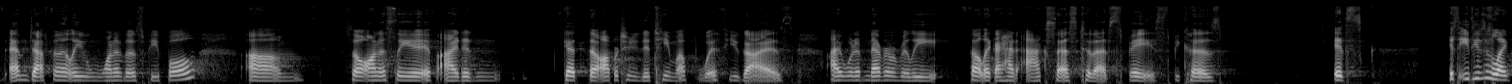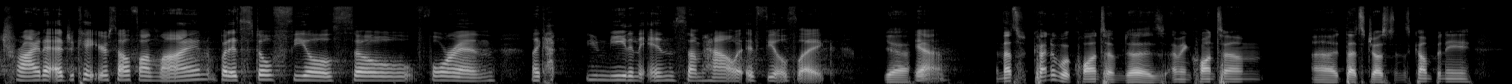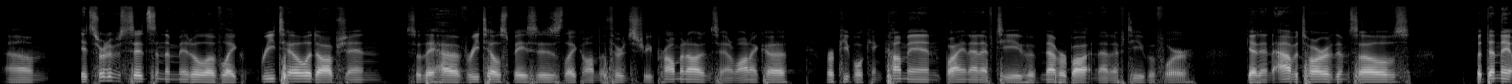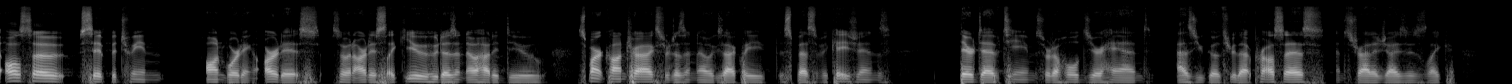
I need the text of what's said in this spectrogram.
am definitely one of those people. Um, so honestly, if I didn't get the opportunity to team up with you guys, I would have never really felt like I had access to that space because it's it's easy to like try to educate yourself online, but it still feels so foreign. Like you need an in somehow. It feels like. Yeah. Yeah. And that's kind of what Quantum does. I mean, Quantum, uh, that's Justin's company. Um, it sort of sits in the middle of like retail adoption. So they have retail spaces like on the Third Street Promenade in Santa Monica, where people can come in, buy an NFT who have never bought an NFT before get an avatar of themselves. But then they also sit between onboarding artists. So an artist like you who doesn't know how to do smart contracts or doesn't know exactly the specifications, their dev team sort of holds your hand as you go through that process and strategizes like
